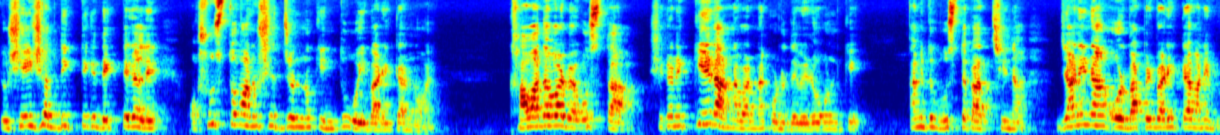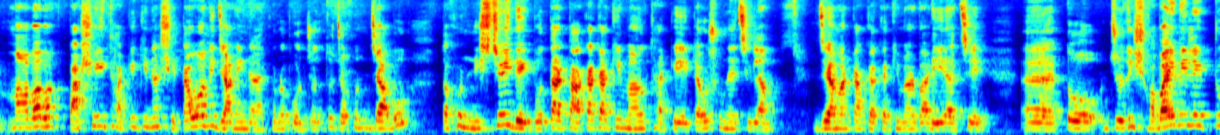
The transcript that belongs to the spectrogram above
তো সেই সব দিক থেকে দেখতে গেলে অসুস্থ মানুষের জন্য কিন্তু ওই বাড়িটা নয়। খাওয়া দাওয়ার ব্যবস্থা, সেখানে কে রান্নাবান্না করে দেবে রোহনকে? আমি তো বুঝতে পারছি না। জানি না ওর বাপের বাড়িটা মানে মা বাবা পাশেই থাকে কি না সেটাও আমি জানি না এখনও পর্যন্ত। যখন যাব তখন নিশ্চয়ই দেখব। তার কাকা কাকিমাও থাকে, এটাও শুনেছিলাম যে আমার কাকা কাকিমার বাড়ি আছে। তো যদি সবাই মিলে একটু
